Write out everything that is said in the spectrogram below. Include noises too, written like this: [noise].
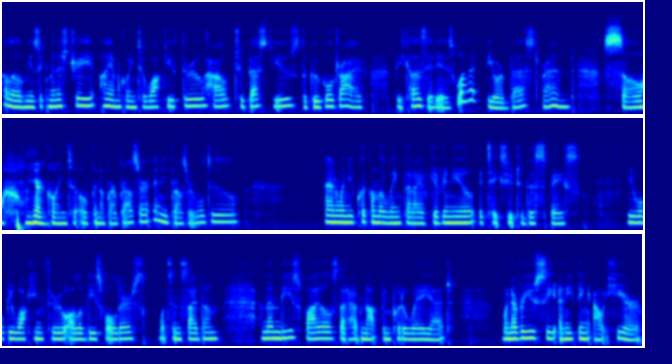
Hello, Music Ministry. I am going to walk you through how to best use the Google Drive because it is what? Your best friend. So, [laughs] we are going to open up our browser. Any browser will do. And when you click on the link that I have given you, it takes you to this space. We will be walking through all of these folders, what's inside them, and then these files that have not been put away yet. Whenever you see anything out here,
